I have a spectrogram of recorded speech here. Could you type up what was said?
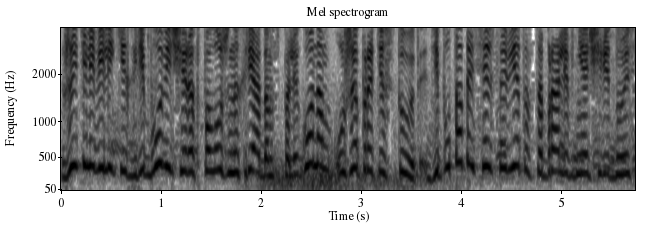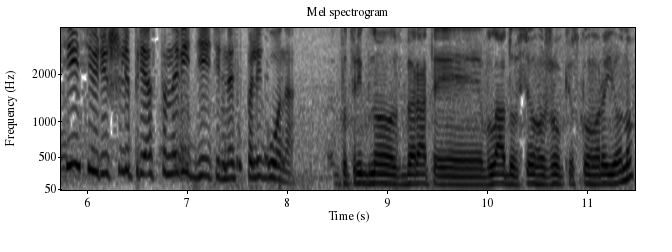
Жители Великих Грибовичей, расположенных рядом с полигоном, уже протестуют. Депутаты сельсовета собрали внеочередную сессию и решили приостановить деятельность полигона. Потрібно збирати владу всього Жовківського району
